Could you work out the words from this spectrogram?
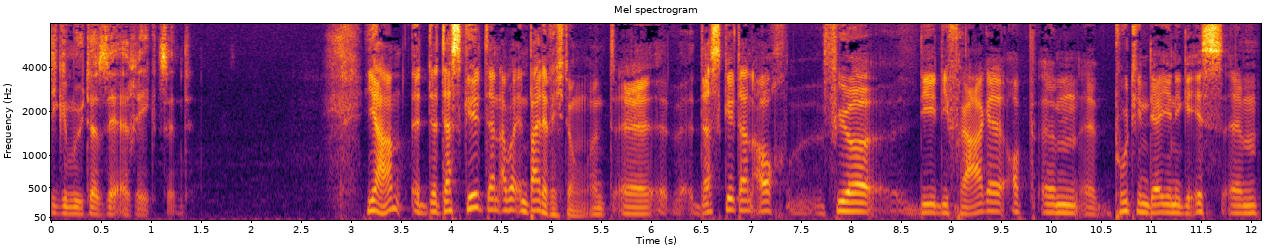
die Gemüter sehr erregt sind. Ja, äh, das gilt dann aber in beide Richtungen. Und äh, das gilt dann auch für die, die Frage, ob ähm, äh, Putin derjenige ist, ähm,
